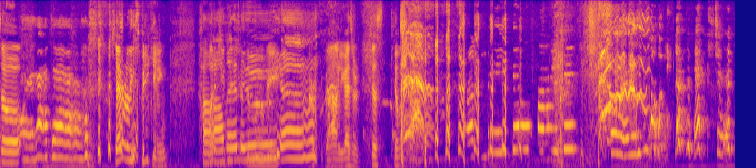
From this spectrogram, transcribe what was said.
So, generally speaking, What did you think of the movie? Wow, you guys are just killing me. Someday they'll find it. There is no connection.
